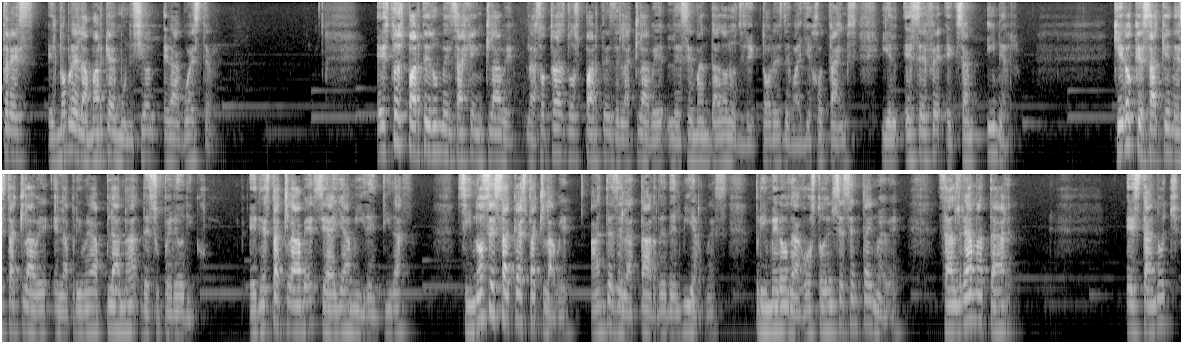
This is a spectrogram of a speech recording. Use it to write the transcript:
3. El nombre de la marca de munición era Western. Esto es parte de un mensaje en clave. Las otras dos partes de la clave les he mandado a los directores de Vallejo Times y el SF Exam Inner. Quiero que saquen esta clave en la primera plana de su periódico. En esta clave se halla mi identidad. Si no se saca esta clave antes de la tarde del viernes, primero de agosto del 69, saldré a matar esta noche.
